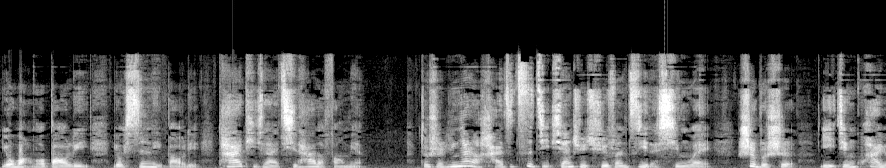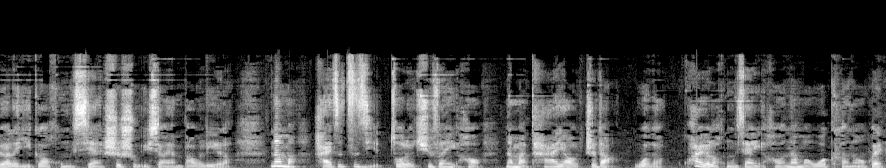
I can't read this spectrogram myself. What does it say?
有网络暴力，有心理暴力，它还体现在其他的方面。就是应该让孩子自己先去区分自己的行为是不是已经跨越了一个红线，是属于校园暴力了。那么孩子自己做了区分以后，那么他要知道我的跨越了红线以后，那么我可能会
